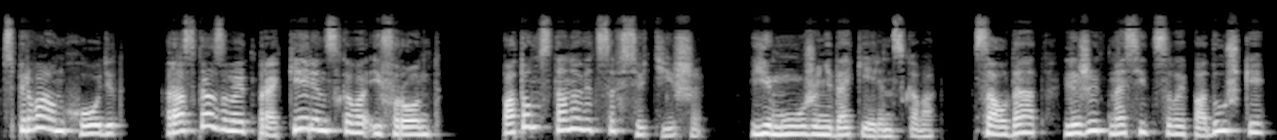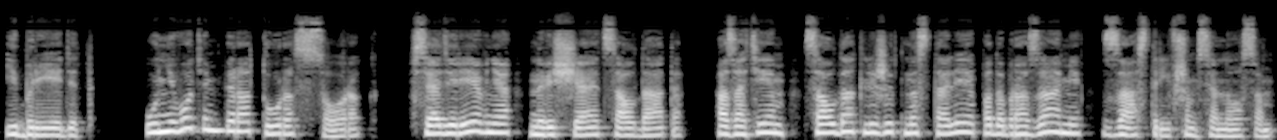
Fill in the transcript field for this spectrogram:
Сперва он ходит, рассказывает про Керенского и фронт. Потом становится все тише. Ему уже не до Керенского. Солдат лежит на ситцевой подушке и бредит. У него температура 40. Вся деревня навещает солдата, а затем солдат лежит на столе под образами с заострившимся носом.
